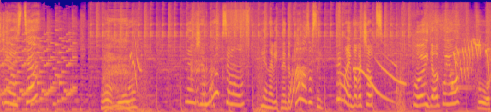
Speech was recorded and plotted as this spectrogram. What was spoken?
Трястя. Ого. Невже максимум? Я навіть не доклала зусиль. Тримай, баба Чопс. Ой, дякую. Ох.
